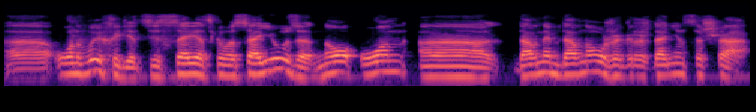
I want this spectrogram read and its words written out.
Э, он выходец из Советского Союза, но он э, давным-давно уже гражданин США.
